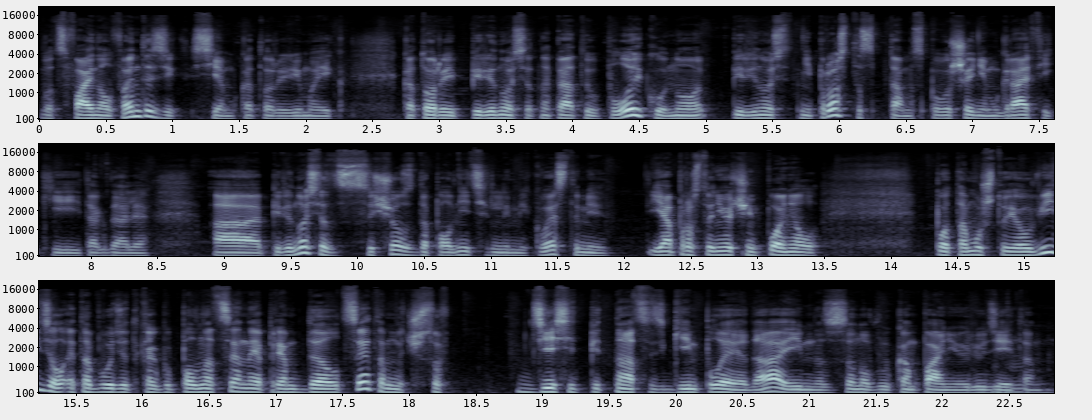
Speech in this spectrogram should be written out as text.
вот с Final Fantasy 7, который ремейк, который переносят на пятую плойку, но переносят не просто с, там с повышением графики и так далее, а переносят с, еще с дополнительными квестами. Я просто не очень понял, потому что я увидел, это будет как бы полноценная прям DLC там на часов 10-15 геймплея, да, именно за новую компанию людей mm-hmm. там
